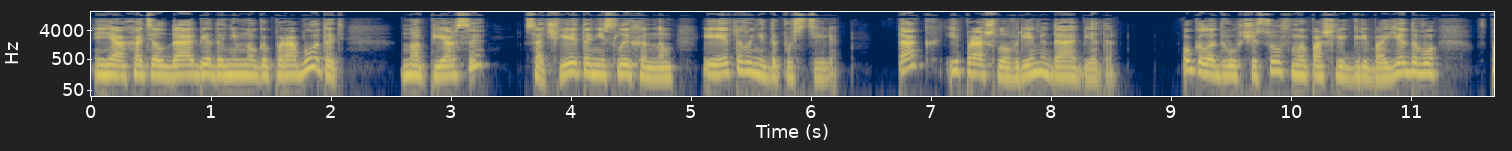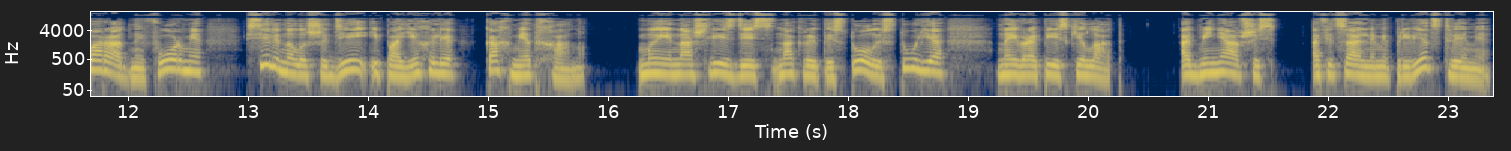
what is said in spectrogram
Я хотел до обеда немного поработать, но персы сочли это неслыханным и этого не допустили. Так и прошло время до обеда. Около двух часов мы пошли к Грибоедову в парадной форме, сели на лошадей и поехали к Ахмед-хану. Мы нашли здесь накрытый стол и стулья на европейский лад. Обменявшись официальными приветствиями,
